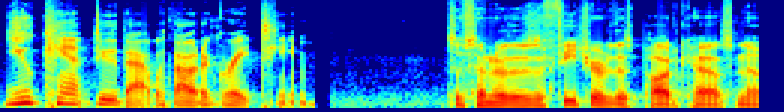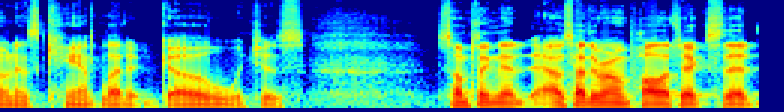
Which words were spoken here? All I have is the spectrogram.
You can't do that without a great team. So, Senator, there's a feature of this podcast known as Can't Let It Go, which is something that outside the realm of politics that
